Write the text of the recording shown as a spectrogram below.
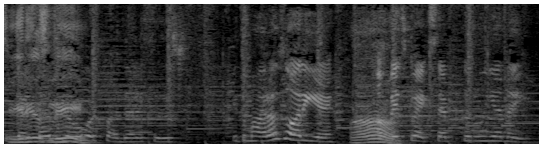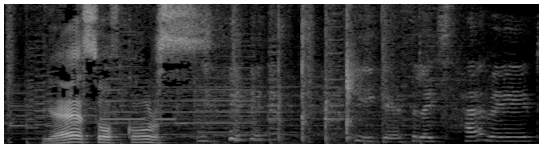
सीरियसली ये तुम्हारा सॉरी है। हाँ. अब मैं इसको एक्सेप्ट करूँ या नहीं? यस ऑफ़ कोर्स ठीक है सो लेट्स हैव इट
